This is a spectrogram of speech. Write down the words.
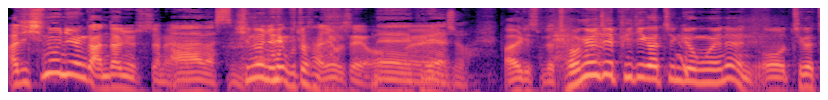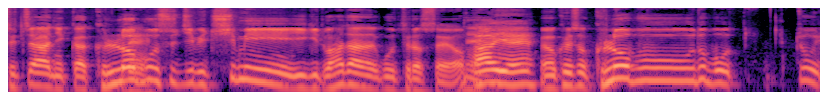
아직 신혼여행도 안 다녀오셨잖아요. 아, 맞습니다. 신혼여행부터 다녀오세요. 네, 그래야죠. 알겠습니다. 정현재 PD 같은 경우에는 어, 제가 듣자 하니까 글러브 네. 수집이 취미이기도 하다고 들었어요. 네. 아 예. 어, 그래서 글러브도 뭐또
